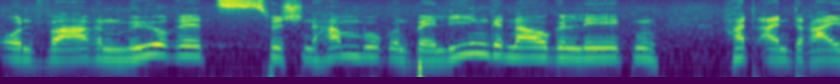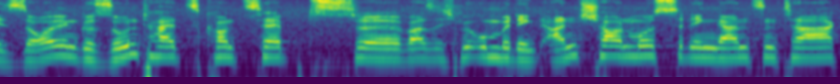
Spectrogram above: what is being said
und Waren-Müritz zwischen Hamburg und Berlin genau gelegen, hat ein Drei-Säulen-Gesundheitskonzept, äh, was ich mir unbedingt anschauen musste den ganzen Tag.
